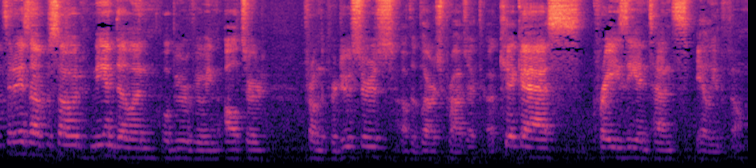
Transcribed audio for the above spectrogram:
On today's episode, me and Dylan will be reviewing Altered from the producers of the Blair Witch Project, a kick-ass, crazy, intense alien film.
